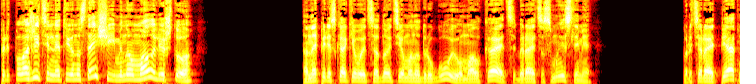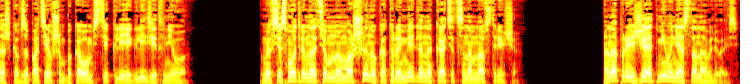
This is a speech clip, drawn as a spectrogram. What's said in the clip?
предположительно, это ее настоящее имя, но мало ли что. Она перескакивает с одной темы на другую, умолкает, собирается с мыслями, протирает пятнышко в запотевшем боковом стекле и глядит в него. Мы все смотрим на темную машину, которая медленно катится нам навстречу. Она проезжает мимо, не останавливаясь.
